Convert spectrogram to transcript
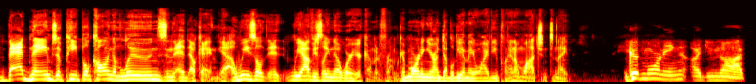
bad names of people, calling them loons. And, and okay, yeah, a weasel. It, we obviously know where you're coming from. Good morning. You're on WMAY. Do you plan on watching tonight? Good morning. I do not,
